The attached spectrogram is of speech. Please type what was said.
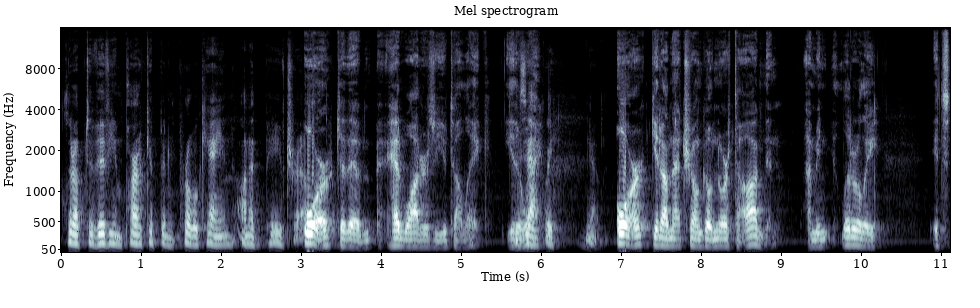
clear up to Vivian Park up in Provo Canyon on a paved trail. or to the headwaters of Utah Lake, either way. Exactly, yeah. Or get on that trail and go north to Ogden. I mean, literally, it's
